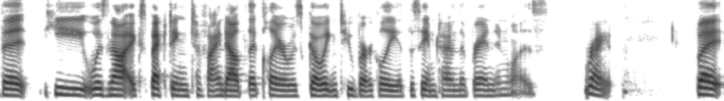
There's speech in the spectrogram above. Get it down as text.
that he was not expecting to find out that Claire was going to Berkeley at the same time that Brandon was. right. But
